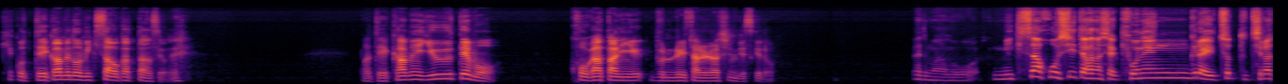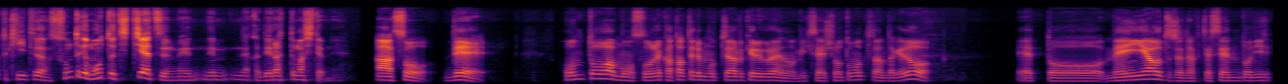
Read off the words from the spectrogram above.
結構デカめのミキサーを買ったんですよね、まあ、デカめ言うても小型に分類されるらしいんですけど。ーでもあのミキサー欲しいって話は去年ぐらいちょっとちらっと聞いてたんです。その時はもっとちっちゃいやつめ、ね、なんか狙ってましたよね。あそう。で本当はもうそれ片手で持ち歩けるぐらいのミキサーにしようと思ってたんだけどえっとメインアウトじゃなくてセンドに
